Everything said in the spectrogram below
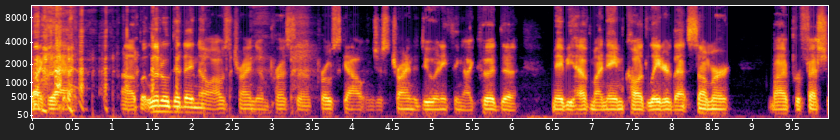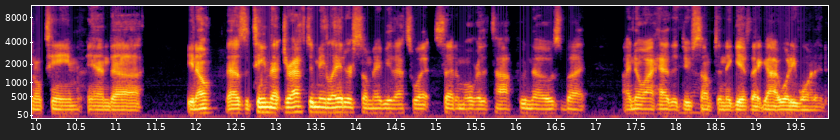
like that. uh, but little did they know I was trying to impress a pro scout and just trying to do anything I could to maybe have my name called later that summer by a professional team. And, uh, you know, that was the team that drafted me later. So maybe that's what set him over the top. Who knows? But I know I had to do something to give that guy what he wanted.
